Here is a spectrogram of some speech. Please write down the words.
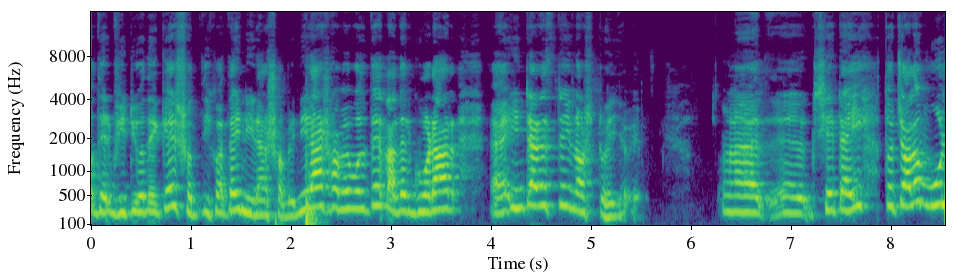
ওদের ভিডিও দেখে সত্যি কথাই নিরাশ হবে। নিরাশ হবে বলতে তাদের ঘোরার ইন্টারেস্টেই নষ্ট হয়ে যাবে। সেটাই। তো চলো মূল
